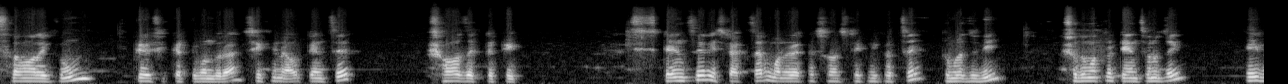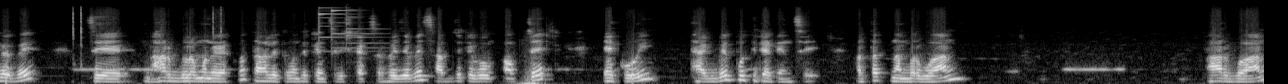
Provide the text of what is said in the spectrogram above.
আসসালামু আলাইকুম। প্রিয় শিক্ষার্থী বন্ধুরা, শিখে নাও টেন্সের সহজ একটা ট্রিক টেন্সের স্ট্রাকচার মনে রাখার সহজ টেকনিক হচ্ছে, তোমরা যদি শুধুমাত্র টেন্স অনুযায়ী এইভাবে যে ভার্বগুলো মনে রাখো, তাহলে তোমাদের টেন্সের স্ট্রাকচার হয়ে যাবে সাবজেক্ট এবং অবজেক্ট একই থাকবে প্রতিটা টেন্সে অর্থাৎ নাম্বার ওয়ান ভার্ব ওয়ান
